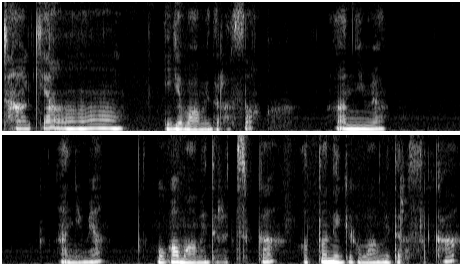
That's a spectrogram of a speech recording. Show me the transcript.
자기야. 이게 마음에 들었어? 아니면, 아니면, 뭐가 마음에 들었을까? 어떤 애교가 마음에 들었을까?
